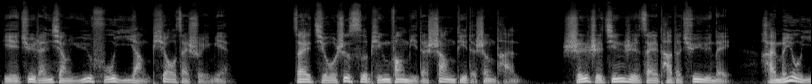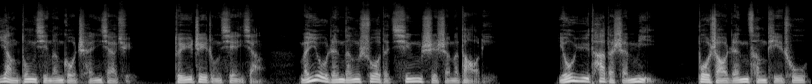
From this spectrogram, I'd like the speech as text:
也居然像鱼浮一样飘在水面。在九十四平方米的上帝的圣坛，时至今日，在它的区域内还没有一样东西能够沉下去。对于这种现象，没有人能说得清是什么道理。由于它的神秘，不少人曾提出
